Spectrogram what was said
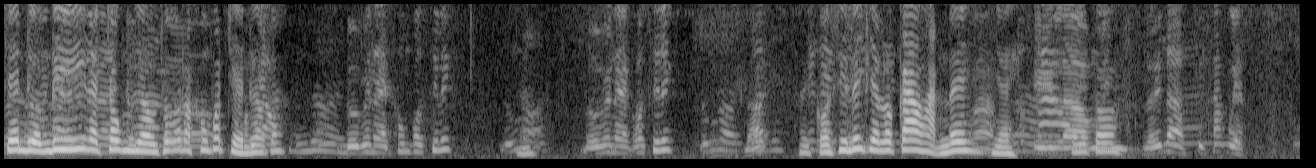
trên đường đi là trông nhiều chỗ là không phát triển được á. đối với này không có silic. Đúng rồi. Đối với này có silic. Đúng rồi. Đấy. Thì có silic cho nó cao hẳn đây Vâng. nhỉ? Thì là Thế to. mình lấy là sự khác biệt. Ừ.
